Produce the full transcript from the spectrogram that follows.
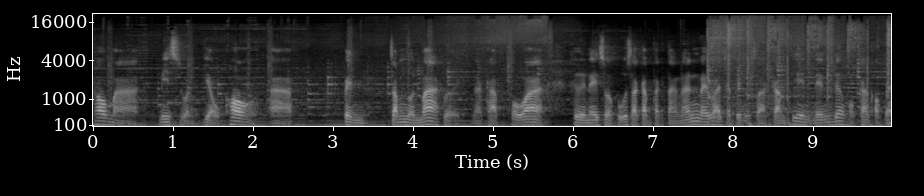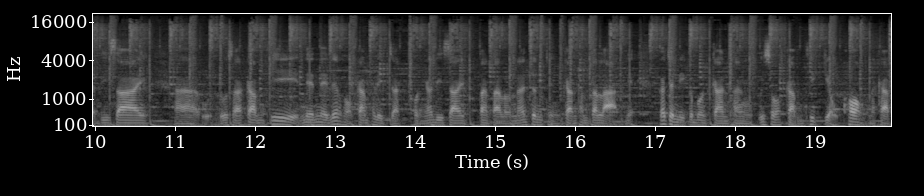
เข้ามามีส่วนเกี่ยวข้องอเป็นจำนวนมากเลยนะครับ เพราะว่า คือในส่วนของอุตสาหกรรมต่างๆนั้น ไม่ว่าจะเป็นอุตสาหกรรมที่เน้นเรื่องของการออกแบบดีไซน์อ่าอุตสาหกรรมที่เน้นในเรื่องของการผลิตจากผลงานดีไซน์ต่างๆ เหล่านั้น จนถึงการทำตลาดเนี่ยก็จะมีกระบวนการทางวิศวกรรมที่เกี่ยวข้องนะครับ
